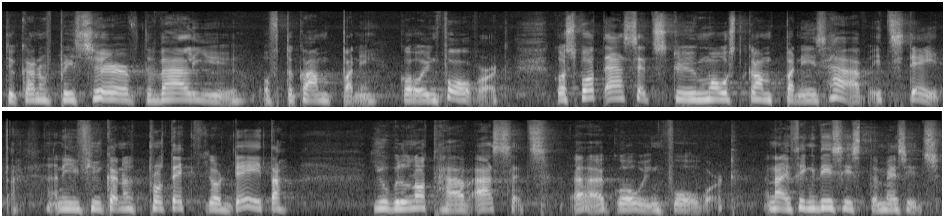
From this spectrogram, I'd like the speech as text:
to kind of preserve the value of the company going forward. Because what assets do most companies have? It's data. And if you cannot protect your data, you will not have assets uh, going forward. And I think this is the message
